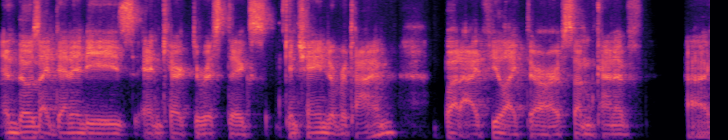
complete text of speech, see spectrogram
And those identities and characteristics can change over time, but I feel like there are some kind of uh,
